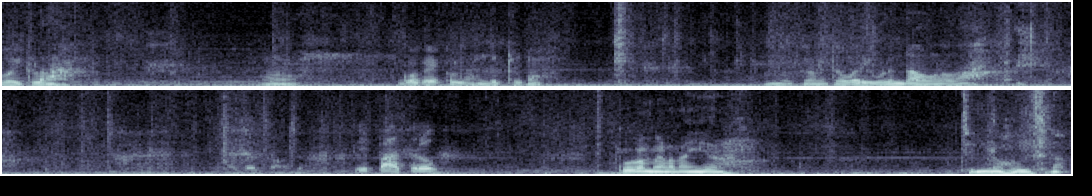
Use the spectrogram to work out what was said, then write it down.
கோவைக்குள்ள தான். குகைக்குள்ள வந்துட்டுருக்கோம் உனக்கு தவறி விழுந்தா அவ்வளோதான் போய் பார்த்துறோம் குகை மேலே தான் ஏறும் சின்ன ஹோல்ஸ் தான்.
